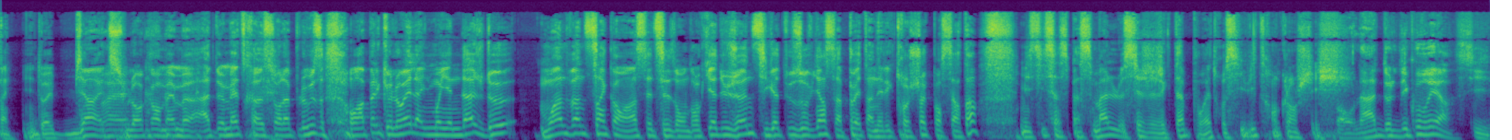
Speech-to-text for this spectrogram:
Ouais, il doit bien être Ouais. saoulant quand même à deux mètres euh, sur la pelouse. On rappelle que l'OL a une moyenne d'âge de moins de 25 ans hein, cette saison. Donc il y a du jeune. Si Gattuso vient, ça peut être un électrochoc pour certains. Mais si ça se passe mal, le siège éjectable pourrait être aussi vite enclenché. Bon, on a hâte de le découvrir. Si,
